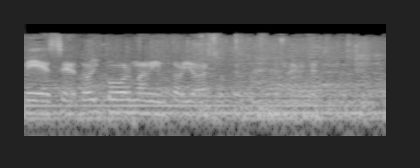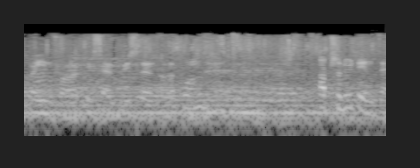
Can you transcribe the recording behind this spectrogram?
med sig, då går man inte och gör sånt beslutet och inför till exempel löntagarfonder. Absolut inte.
